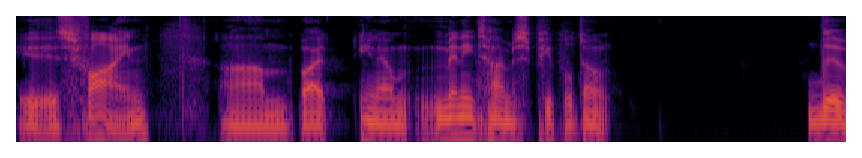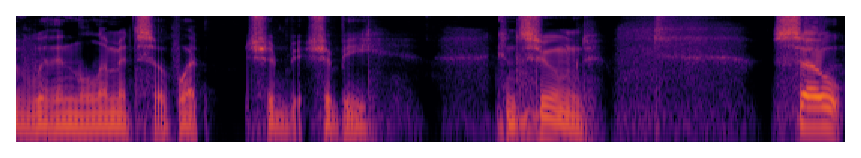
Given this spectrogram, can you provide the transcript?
is fine. Um, but you know, many times people don't live within the limits of what should be, should be consumed. So,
